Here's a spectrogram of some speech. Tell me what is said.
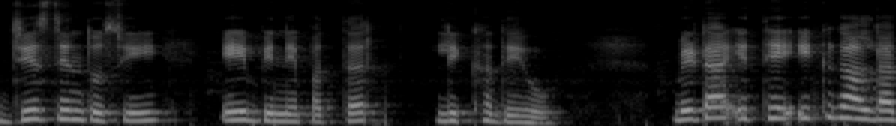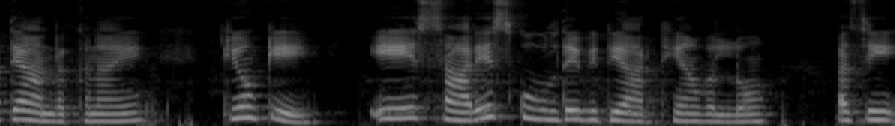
ਜਿਸ ਦਿਨ ਤੁਸੀਂ ਇਹ ਬਿਨੇ ਪੱਤਰ ਲਿਖਦੇ ਹੋ। ਬੇਟਾ, ਇੱਥੇ ਇੱਕ ਗੱਲ ਦਾ ਧਿਆਨ ਰੱਖਣਾ ਹੈ ਕਿਉਂਕਿ ਇਹ ਸਾਰੇ ਸਕੂਲ ਦੇ ਵਿਦਿਆਰਥੀਆਂ ਵੱਲੋਂ ਅਸੀਂ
